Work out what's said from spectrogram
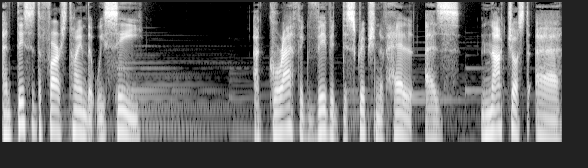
And this is the first time that we see a graphic, vivid description of hell as not just a,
